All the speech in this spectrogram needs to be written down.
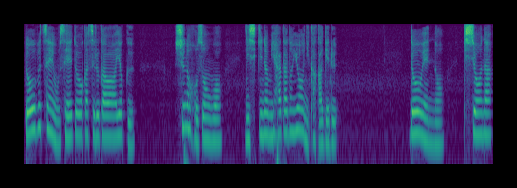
動物園を正当化する側はよく、種の保存を錦の御旗のように掲げる。同園の希少な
